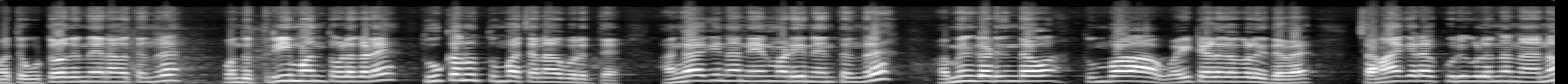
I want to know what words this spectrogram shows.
ಮತ್ತು ಹುಟ್ಟೋದ್ರಿಂದ ಏನಾಗುತ್ತೆ ಅಂದರೆ ಒಂದು ತ್ರೀ ಮಂತ್ ಒಳಗಡೆ ತೂಕನೂ ತುಂಬ ಚೆನ್ನಾಗಿ ಬರುತ್ತೆ. ಹಾಗಾಗಿ ನಾನು ಏನು ಮಾಡೀನಿ ಅಂತಂದರೆ ಅಮೀನ್ಗಢದಿಂದ ತುಂಬ ವೈಟ್ ಎಳಗಗಳಿದ್ದಾವೆ ಚೆನ್ನಾಗಿರೋ ಕುರಿಗಳನ್ನು ನಾನು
